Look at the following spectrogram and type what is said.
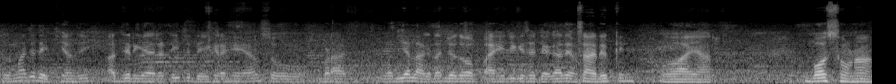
ਫਿਲਮਾਂ 'ਚ ਦੇਖੀਆਂ ਸੀ। ਅੱਜ ਰਿਐਲਿਟੀ 'ਚ ਦੇਖ ਰਹੇ ਆ ਸੋ ਬੜਾ ਵਧੀਆ ਲੱਗਦਾ ਜਦੋਂ ਆਪਾਂ ਇਹੋ ਜਿਹੀ ਕਿਸੇ ਜਗ੍ਹਾ ਤੇ ਸਕਦੇ ਹੋ। ਕਿ ਵਾਹ ਯਾਰ, ਬਹੁਤ ਸੋਹਣਾ।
